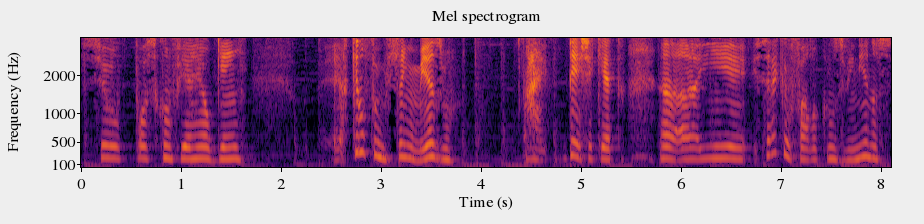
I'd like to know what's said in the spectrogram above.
se eu posso confiar em alguém. É, Aquilo foi um sonho mesmo? Ai, deixa quieto. Ah, e será que eu falo com os meninos?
